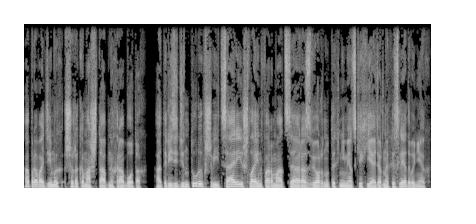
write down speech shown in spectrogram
о проводимых широкомасштабных работах. От резидентуры в Швейцарии шла информация о развернутых немецких ядерных исследованиях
